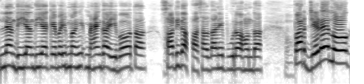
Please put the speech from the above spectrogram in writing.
ਲਿਆਂਦੀ ਜਾਂਦੀ ਆ ਕਿ ਬਈ ਮਹਿ- ਮਹਿੰਗਾਈ ਬਹੁਤ ਆ ਸਾਡੀ ਤਾਂ ਫਸਲ ਦਾ ਨਹੀਂ ਪੂਰਾ ਹੁੰਦਾ। ਪਰ ਜਿਹੜੇ ਲੋਕ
